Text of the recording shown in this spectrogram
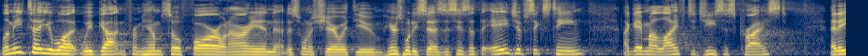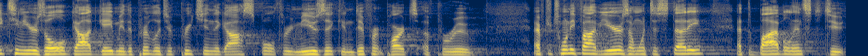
Let me tell you what we've gotten from him so far on our end. I just want to share with you. Here's what he says. This is at the age of 16. I gave my life to Jesus Christ. At 18 years old, God gave me the privilege of preaching the gospel through music in different parts of Peru. After 25 years, I went to study at the Bible Institute.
